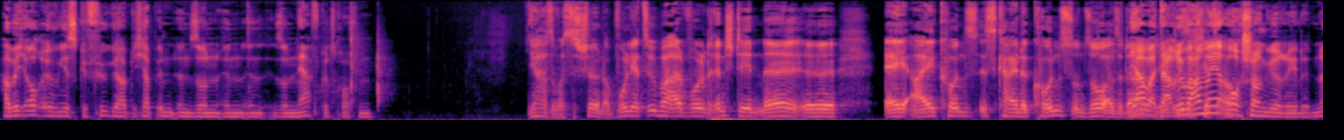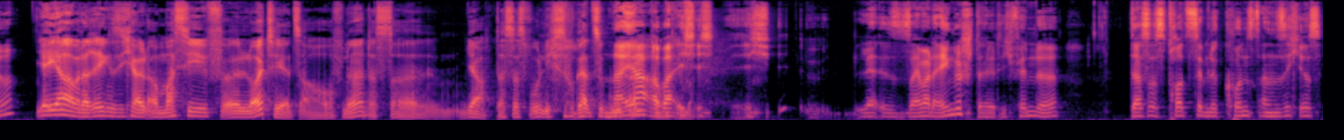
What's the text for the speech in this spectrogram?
habe ich auch irgendwie das Gefühl gehabt, ich habe in, in, so einen in, in so einen Nerv getroffen. Ja, sowas ist schön. Obwohl jetzt überall wohl drinsteht, ne, äh, AI-Kunst ist keine Kunst und so. Also da ja, aber darüber haben wir ja auch schon geredet, ne? Ja, ja, aber da regen sich halt auch massiv äh, Leute jetzt auf, ne? Dass da, ja, dass das wohl nicht so ganz so gut Naja, ankommt aber immer. ich, ich, ich, sei mal dahingestellt. Ich finde, dass es trotzdem eine Kunst an sich ist,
